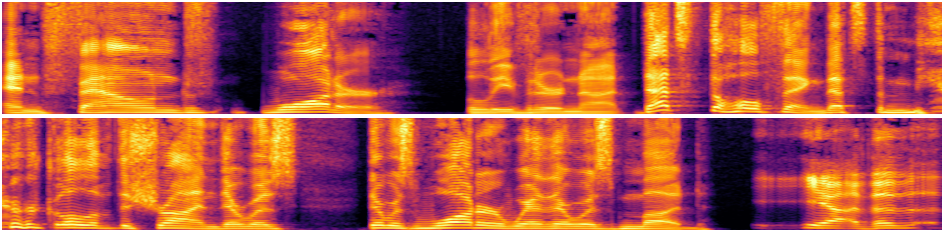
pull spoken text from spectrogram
and found water, believe it or not. That's the whole thing. That's the miracle of the shrine. There was there was water where there was mud. Yeah, the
